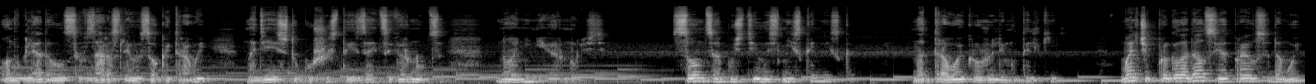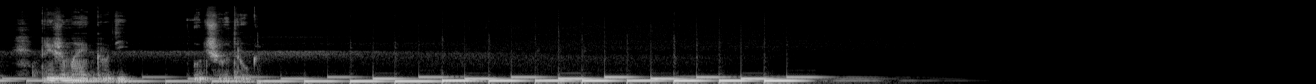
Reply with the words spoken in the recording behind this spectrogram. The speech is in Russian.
Он вглядывался в заросли высокой травы, надеясь, что пушистые зайцы вернутся, но они не вернулись. Солнце опустилось низко-низко. Над травой кружили мотыльки. Мальчик проголодался и отправился домой, прижимая к груди лучшего друга.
